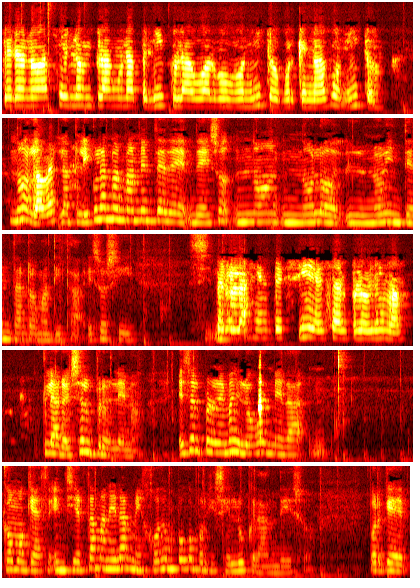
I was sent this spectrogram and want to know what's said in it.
Pero no hacerlo en plan una película o algo bonito, porque no es bonito. No, la- las películas normalmente de, de eso no, no, lo, no lo intentan romantizar, eso sí. sí, Pero no. la gente sí, ese es el problema. Claro, ese es el problema. Es el problema y luego me da... Como que en cierta manera me jode un poco porque se lucran de eso. Porque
